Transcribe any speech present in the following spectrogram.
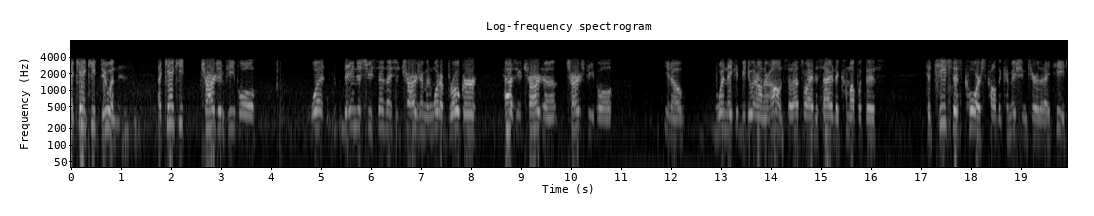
I can't keep doing this. I can't keep charging people what the industry says I should charge them and what a broker has you charge them, charge people, you know, when they could be doing it on their own. So that's why I decided to come up with this to teach this course called the Commission Cure that I teach.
